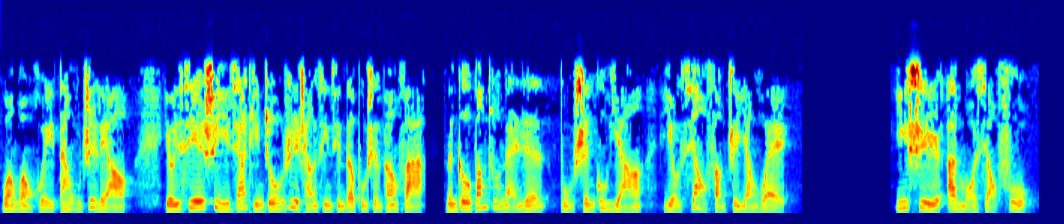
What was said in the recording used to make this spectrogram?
往往会耽误治疗。有一些适宜家庭中日常进行的补肾方法，能够帮助男人补肾固阳，有效防治阳痿。一是按摩小腹，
